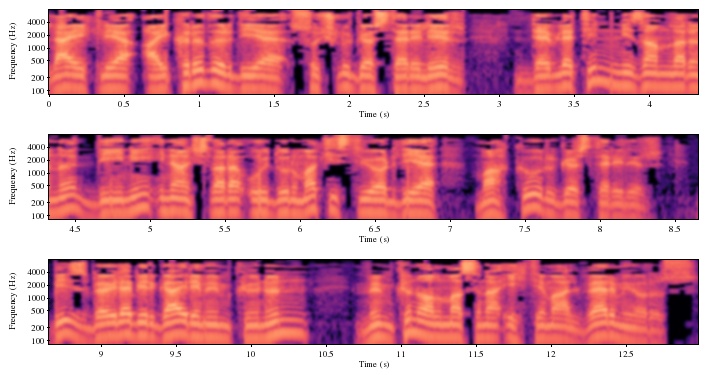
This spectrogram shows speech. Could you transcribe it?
laikliğe aykırıdır diye suçlu gösterilir. Devletin nizamlarını dini inançlara uydurmak istiyor diye mahkur gösterilir. Biz böyle bir gayrimümkünün mümkün olmasına ihtimal vermiyoruz.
